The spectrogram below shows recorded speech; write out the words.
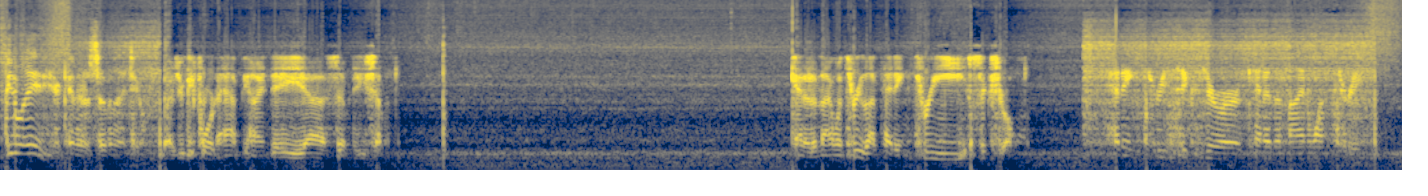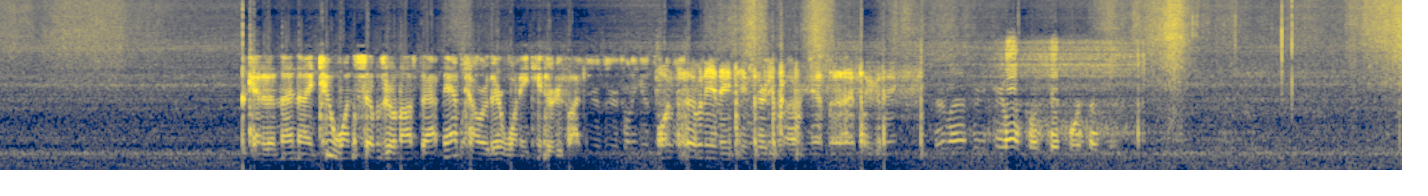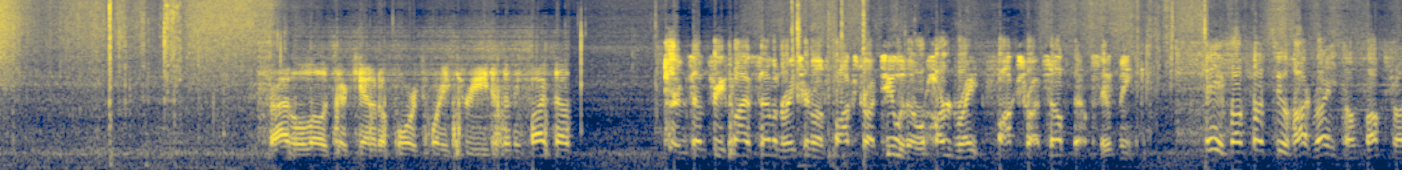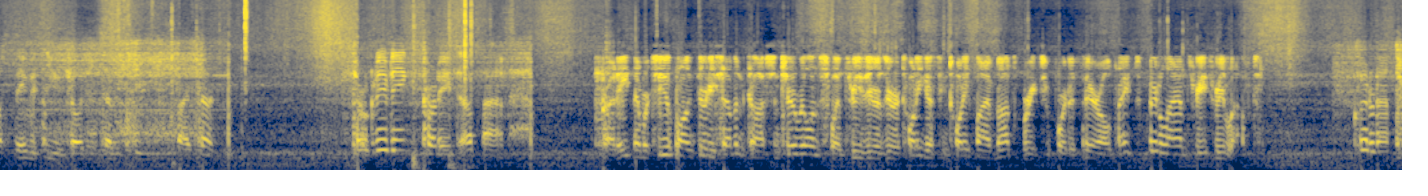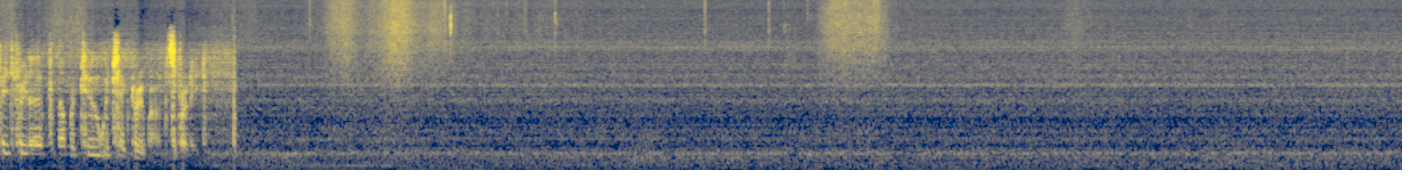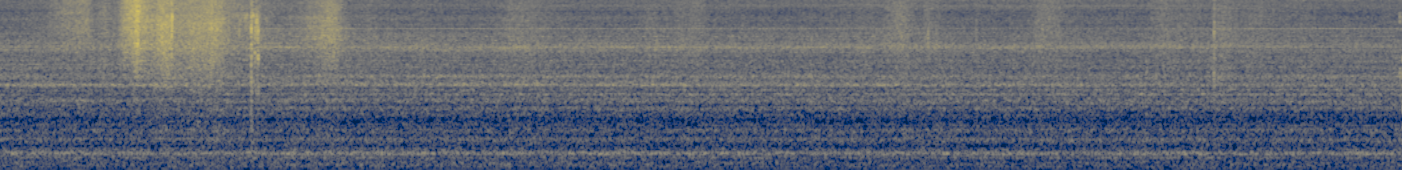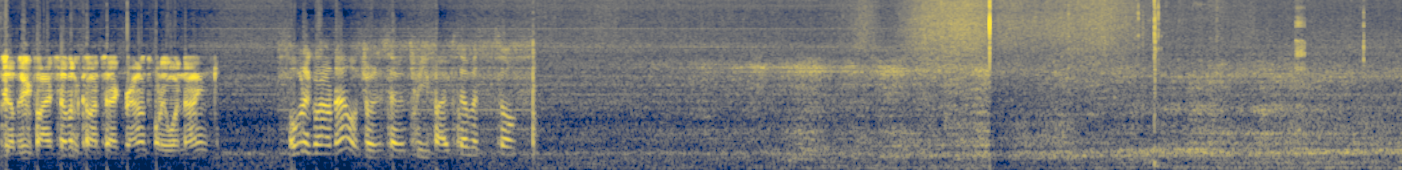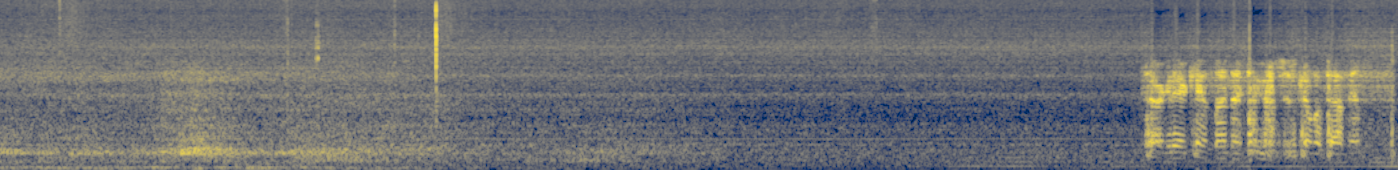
Speed 180 here, Canada 792. Roger, be four and a half behind a uh, 77. Canada 913, left heading 360. Heading 360, Canada 913. Canada 992, 170 knots to that, ma'am, tower there, 11835. 170 and 1835 again, uh, two good day. Arrival low, Air Canada 423, descending 5,000. Turn 7357, right turn on Foxtrot 2 with a hard right Foxtrot southbound. Stay with me. Hey, Foxtrot 2, hard right on Foxtrot, stay with you, Georgian 7357. Sir, good evening, parade up, man. Pratt 8, number 2, following 37, caution turbulence, wind 30020, gusting 25 knots, brakes reported fair, all tights, clear to land, 33 left. Clear to land, 33 left, number 2, we check the remarks, parade. Seven three five seven, contact ground, 219. Over the ground now, Georgian 7357, so. Target Air Canada 992 just coming us out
